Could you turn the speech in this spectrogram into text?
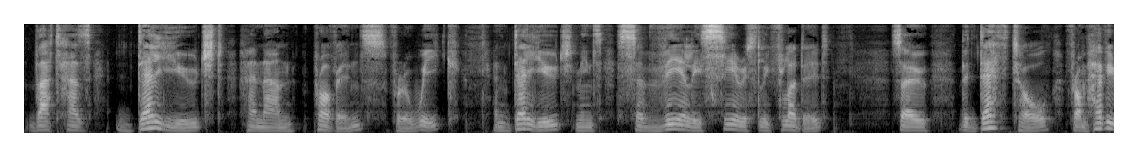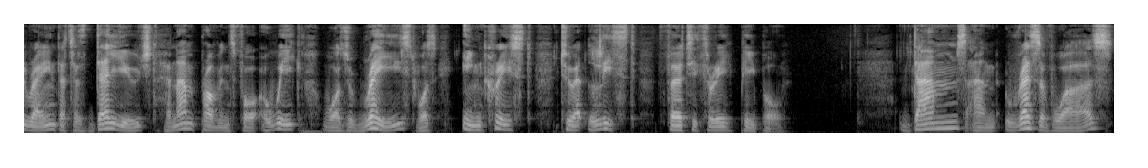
that has deluged Henan province for a week, and deluged means severely, seriously flooded. So the death toll from heavy rain that has deluged Henan province for a week was raised, was increased to at least 33 people. Dams and reservoirs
